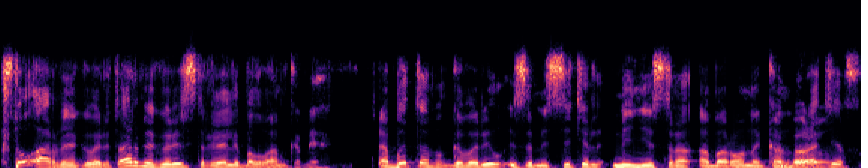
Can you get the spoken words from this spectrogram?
Что армия говорит? Армия говорит, стреляли болванками. Об этом говорил и заместитель министра обороны Кондратьев.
